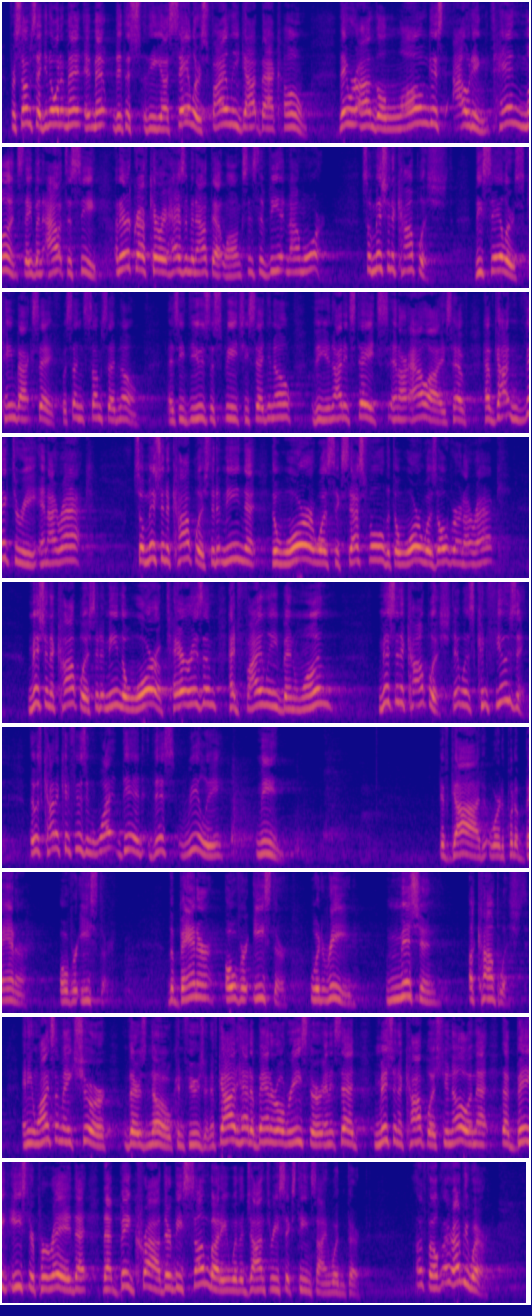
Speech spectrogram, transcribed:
For some said, you know what it meant? It meant that the, the uh, sailors finally got back home. They were on the longest outing, 10 months they've been out to sea. An aircraft carrier hasn't been out that long since the Vietnam War. So, mission accomplished. These sailors came back safe, but then some said no as he used the speech, he said, You know, the United States and our allies have, have gotten victory in Iraq. So, mission accomplished. Did it mean that the war was successful, that the war was over in Iraq? Mission accomplished. Did it mean the war of terrorism had finally been won? Mission accomplished. It was confusing. It was kind of confusing. What did this really mean? If God were to put a banner over Easter. The banner over Easter would read, Mission accomplished. And he wants to make sure there's no confusion. If God had a banner over Easter and it said mission accomplished, you know, in that, that big Easter parade, that, that big crowd, there'd be somebody with a John 3.16 sign, wouldn't there? I felt they're everywhere.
